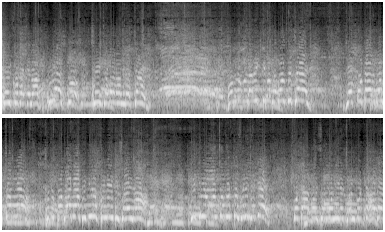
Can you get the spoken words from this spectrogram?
সেই কোটা কেন আজ ফিরে আসলো, সেই জবাব আমরা চাই। বন্ধুগণ আরেকটি কথা বলতে চাই? যে কোটার বৈষম্য শুধু প্রথম ও দ্বিতীয় শ্রেণির বিষয় না, তৃতীয় ও চতুর্থ শ্রেণি থেকে কোটা বৈষম্য নিরসন করতে হবে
